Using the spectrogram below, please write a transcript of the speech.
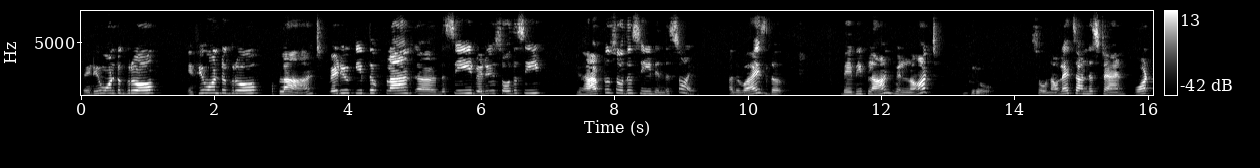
Where do you want to grow? If you want to grow a plant, where do you keep the plant, uh, the seed? Where do you sow the seed? You have to sow the seed in the soil. Otherwise, the baby plant will not grow. So, now let's understand what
